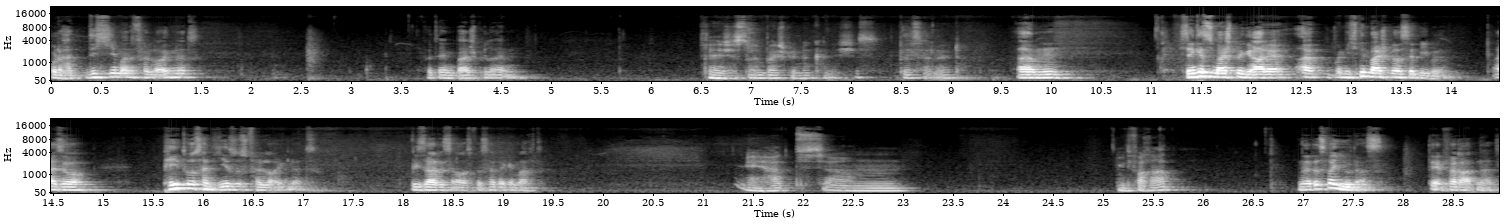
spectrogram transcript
Oder hat dich jemand verleugnet? Fällt dir ein Beispiel ein? Vielleicht hast du ein Beispiel, dann kann ich es besser erläutern. Ähm, ich denke jetzt zum Beispiel gerade, äh, ich nehme ein Beispiel aus der Bibel. Also, Petrus hat Jesus verleugnet. Wie sah das aus? Was hat er gemacht? Er hat ähm, ihn verraten. Ne, das war Judas, der ihn verraten hat.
